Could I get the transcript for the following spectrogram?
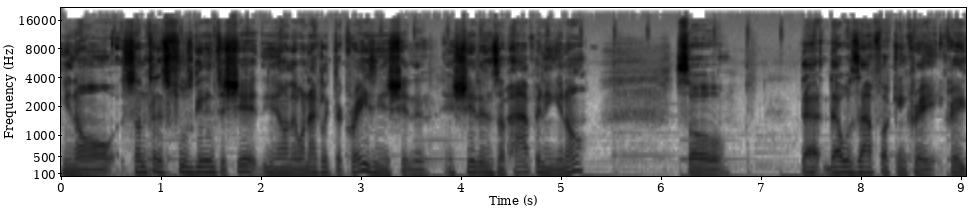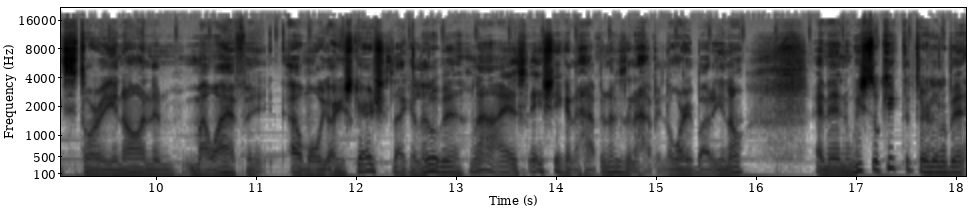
you know, sometimes fools get into shit, you know, they want to act like they're crazy and shit, and, and shit ends up happening, you know. So that that was that fucking great great story, you know. And then my wife, Elmo, are you scared? She's like a little bit. Nah, it's, it ain't gonna happen. Nothing's gonna happen. Don't worry about it, you know. And then we still kicked it there a little bit,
